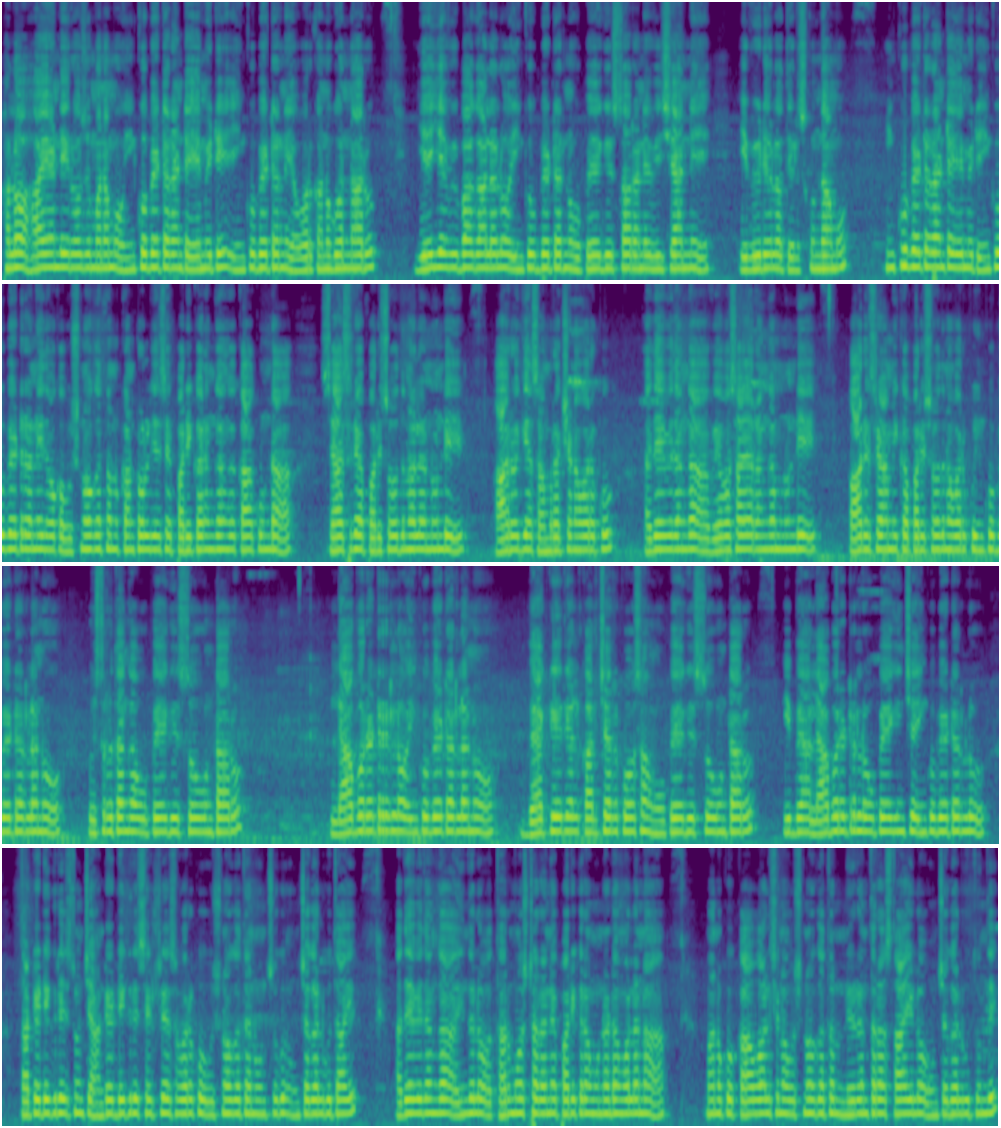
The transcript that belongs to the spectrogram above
Hello hi అండి. ఈరోజు మనము ఇంక్యుబేటర్ అంటే ఏమిటి? ఇంక్యుబేటర్ని ఎవరు కనుగొన్నారు? ఏ ఏ విభాగాలలో ఇంక్యుబేటర్ను ఉపయోగిస్తారు అనే విషయాన్ని ఈ వీడియోలో తెలుసుకుందాము. ఇంక్యుబేటర్ అంటే ఏమిటి? ఇంక్యుబేటర్ అనేది ఒక ఉష్ణోగ్రతను కంట్రోల్ చేసే పరికరంగా కాకుండా శాస్త్రీయ పరిశోధనల నుండి ఆరోగ్య సంరక్షణ వరకు అదేవిధంగా వ్యవసాయ రంగం నుండి పారిశ్రామిక పరిశోధన వరకు ఇంక్యుబేటర్లను విస్తృతంగా ఉపయోగిస్తూ ఉంటారు. ల్యాబొరేటరీలో ఇంక్యుబేటర్లను బ్యాక్టీరియల్ కల్చర్ కోసం ఉపయోగిస్తూ ఉంటారు. ఈ బ్యా ల్యాబొరేటరీలో ఉపయోగించే ఇంక్యుబేటర్లు థర్టీ డిగ్రీస్ నుంచి హండ్రెడ్ డిగ్రీ సెల్సియస్ వరకు ఉష్ణోగ్రతను ఉంచు ఉంచగలుగుతాయి. అదేవిధంగా ఇందులో థర్మోస్టర్ అనే పరికరం ఉండడం వలన మనకు కావాల్సిన ఉష్ణోగ్రతను నిరంతర స్థాయిలో ఉంచగలుగుతుంది.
